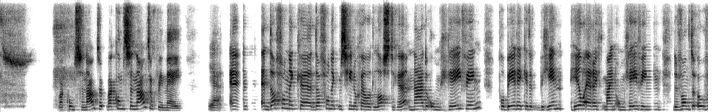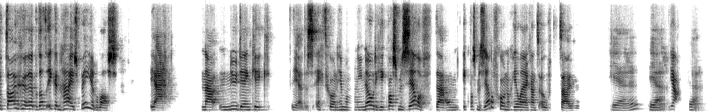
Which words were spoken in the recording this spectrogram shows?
waar, komt ze nou waar komt ze nou toch weer mee? Ja. En, en dat, vond ik, uh, dat vond ik misschien nog wel het lastige. Na de omgeving probeerde ik in het begin heel erg mijn omgeving ervan te overtuigen dat ik een HSP'er was. Ja, nou, nu denk ik, ja, dat is echt gewoon helemaal niet nodig. Ik was mezelf daarom, ik was mezelf gewoon nog heel erg aan het overtuigen. Ja, ja. Ja. Ja.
